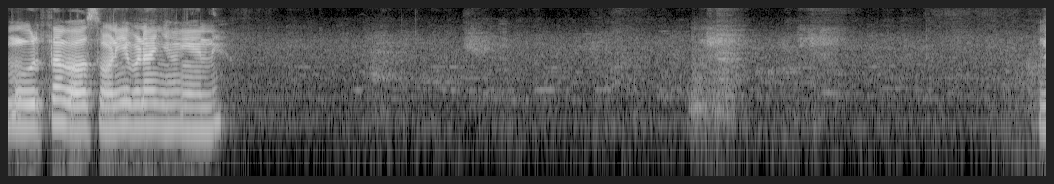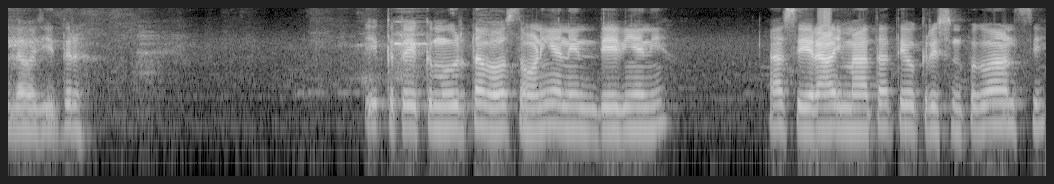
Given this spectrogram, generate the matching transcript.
ਮੂਰਤਾਂ ਬਹੁਤ ਸੋਹਣੀਆਂ ਬਣਾਈਆਂ ਹੋਈਆਂ ਨੇ। ਲਓ ਜੀ, ਇੱਧਰ ਇੱਕ ਤੋਂ ਇੱਕ ਮੂਰਤਾਂ ਬਹੁਤ ਸੋਹਣੀਆਂ ਨੇ ਦੇਵੀਆਂ ਦੀਆਂ। ਆ ਸ਼ੇਰਾਂ ਵਾਲੀ ਮਾਤਾ ਤੇ ਉਹ ਕ੍ਰਿਸ਼ਨ ਭਗਵਾਨ ਸੀ।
